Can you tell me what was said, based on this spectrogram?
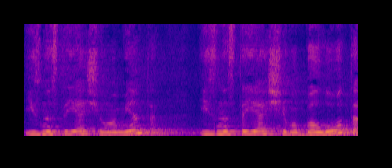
из настоящего момента, из настоящего болота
